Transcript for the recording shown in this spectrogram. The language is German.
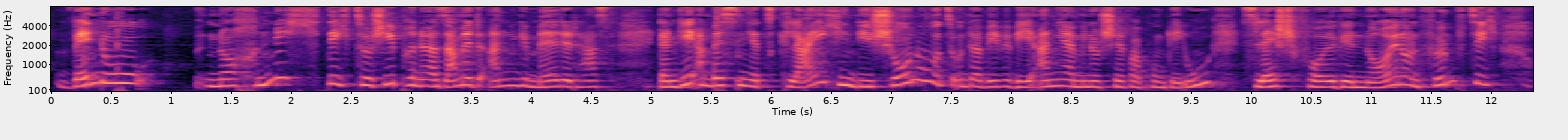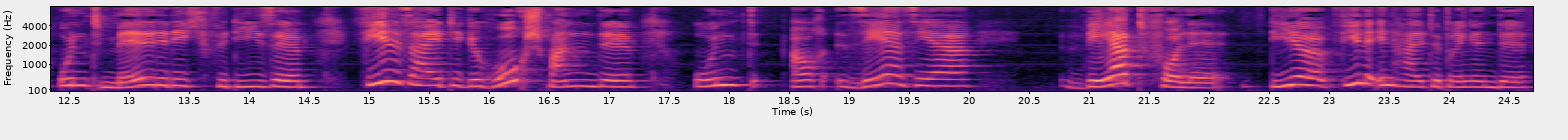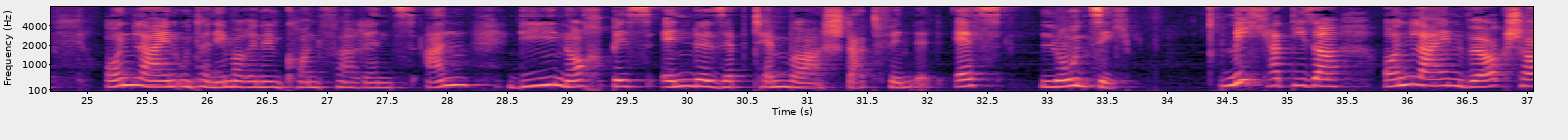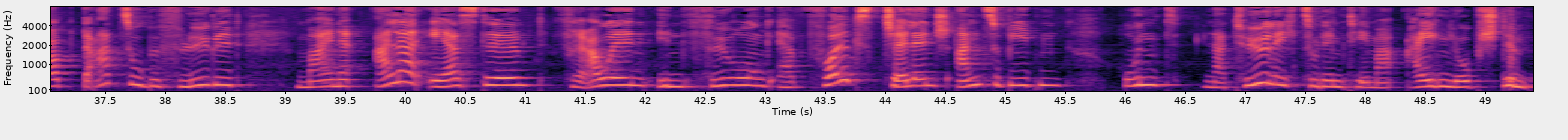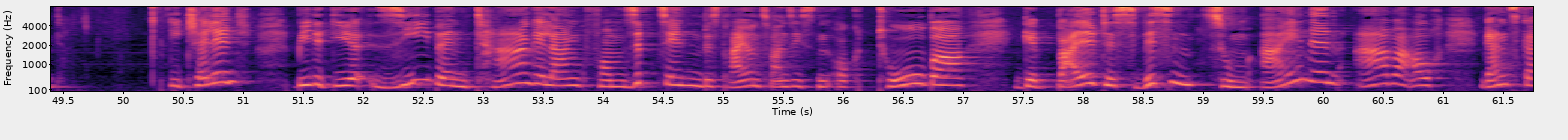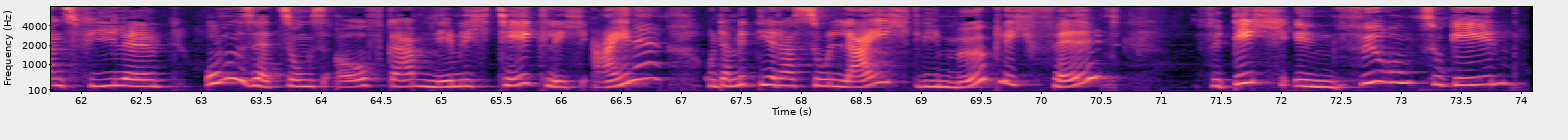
Wenn du noch nicht dich zur Skipreneur Summit angemeldet hast, dann geh am besten jetzt gleich in die Shownotes unter www.anja-schäfer.eu slash Folge 59 und melde dich für diese vielseitige, hochspannende und auch sehr, sehr wertvolle, dir viele Inhalte bringende Online-Unternehmerinnenkonferenz an, die noch bis Ende September stattfindet. Es lohnt sich. Mich hat dieser Online-Workshop dazu beflügelt, meine allererste Frauen in Führung Erfolgschallenge anzubieten und natürlich zu dem Thema Eigenlob stimmt. Die Challenge bietet dir sieben Tage lang vom 17. bis 23. Oktober geballtes Wissen zum einen, aber auch ganz, ganz viele Umsetzungsaufgaben, nämlich täglich eine. Und damit dir das so leicht wie möglich fällt, für dich in Führung zu gehen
